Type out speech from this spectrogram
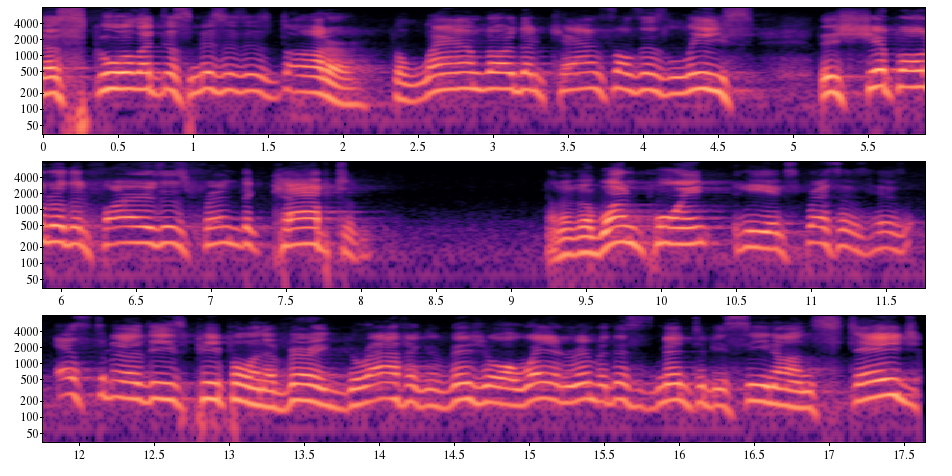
The school that dismisses his daughter, the landlord that cancels his lease, the ship owner that fires his friend, the captain. And at one point, he expresses his estimate of these people in a very graphic and visual way. And remember, this is meant to be seen on stage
